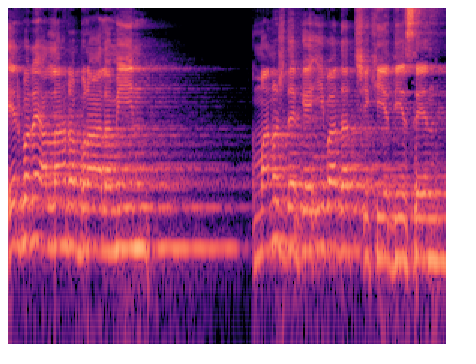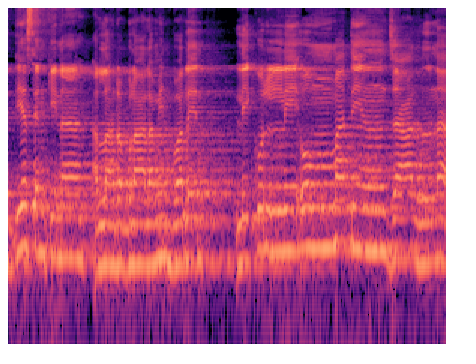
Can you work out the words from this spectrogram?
এরপরে আল্লাহ রাব্বুল আলামিন মানুষদেরকে ইবাদত শিখিয়ে দিয়েছেন। দিয়েছেন কিনা? আল্লাহ রাব্বুল আলামিন বলেন, লিকুল্লি উম্মাতিন জাআলনা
